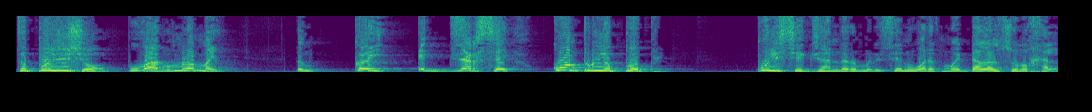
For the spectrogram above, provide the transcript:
Sa position pouvoir bu mu la may da koy exercer contre le peuple policier ak gendarmerie seen waref mooy dalal sunu xel.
